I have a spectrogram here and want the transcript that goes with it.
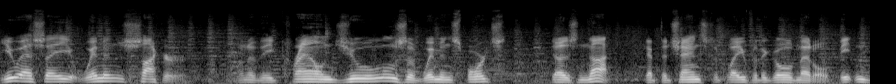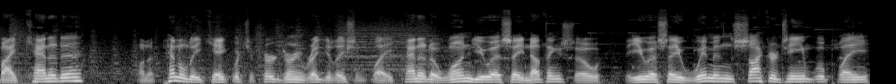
USA women's soccer one of the crown jewels of women's sports, does not get the chance to play for the gold medal. Beaten by Canada on a penalty kick, which occurred during regulation play. Canada won, USA nothing, so the USA women's soccer team will play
